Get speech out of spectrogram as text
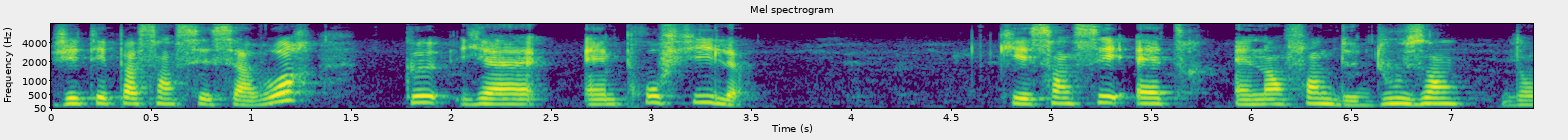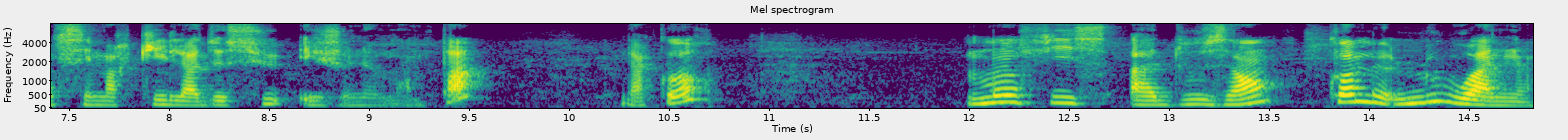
j'étais pas censé savoir qu'il y a un profil qui est censé être un enfant de 12 ans, dont c'est marqué là-dessus, et je ne mens pas, d'accord? Mon fils a 12 ans, comme Louane.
